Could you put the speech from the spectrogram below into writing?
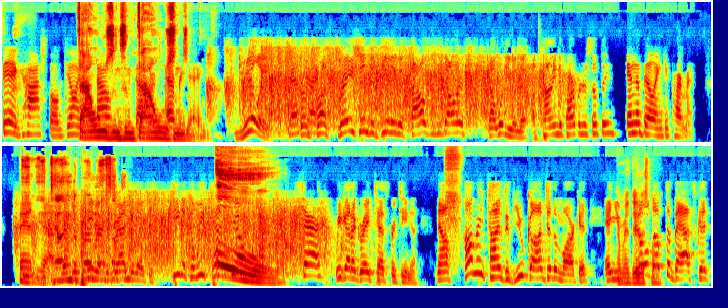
big hospital dealing Thousands with and thousands of dollars thousands. every day. Really? That's From right. frustration to dealing with thousands of dollars. Now, what are you in the accounting department or something? In the billing department. In the Italian department Tina, or congratulations. Tina, can we test oh! you? Oh, Sure. We got a great test for Tina. Now, how many times have you gone to the market and you I'm gonna do this filled one. up the basket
